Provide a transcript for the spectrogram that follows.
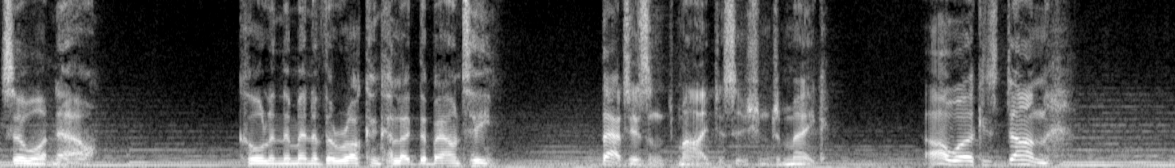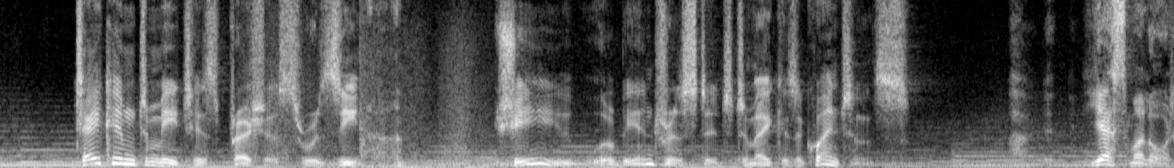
So what now? Call in the Men of the Rock and collect the bounty? That isn't my decision to make. Our work is done. Take him to meet his precious Rosina. She will be interested to make his acquaintance. Yes, my lord.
